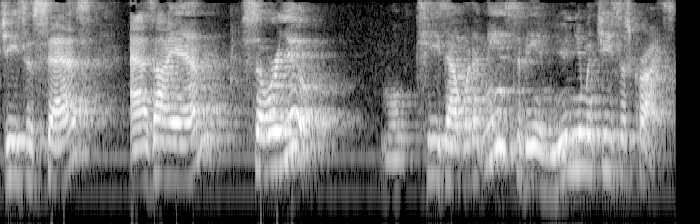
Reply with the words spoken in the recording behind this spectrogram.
Jesus says, as I am, so are you. We'll tease out what it means to be in union with Jesus Christ.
